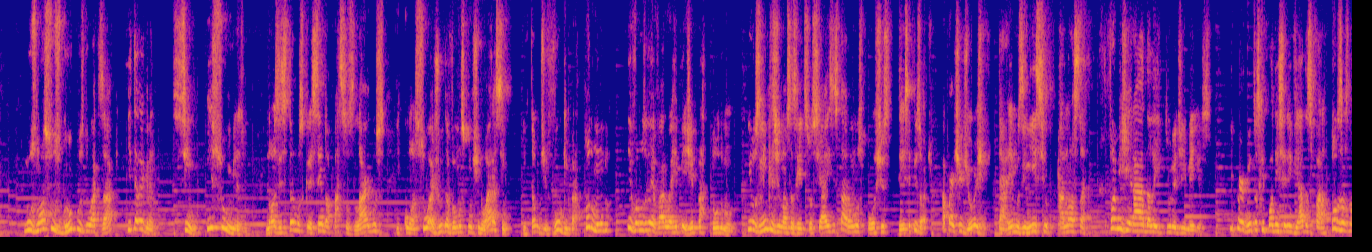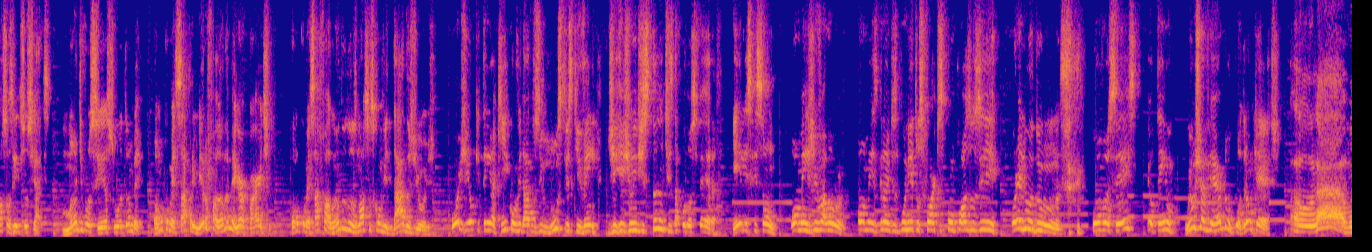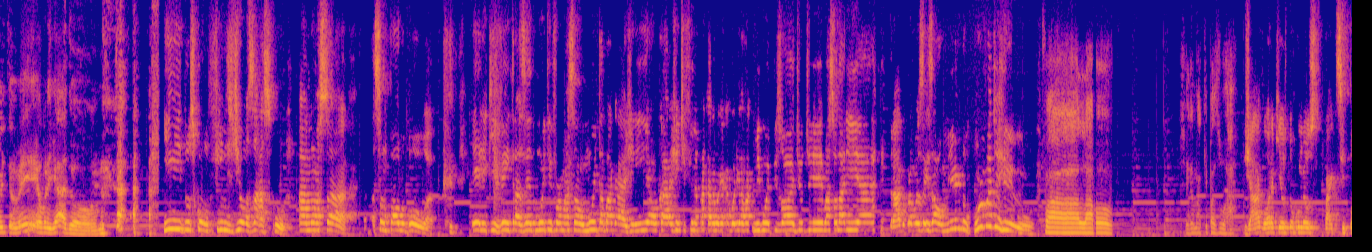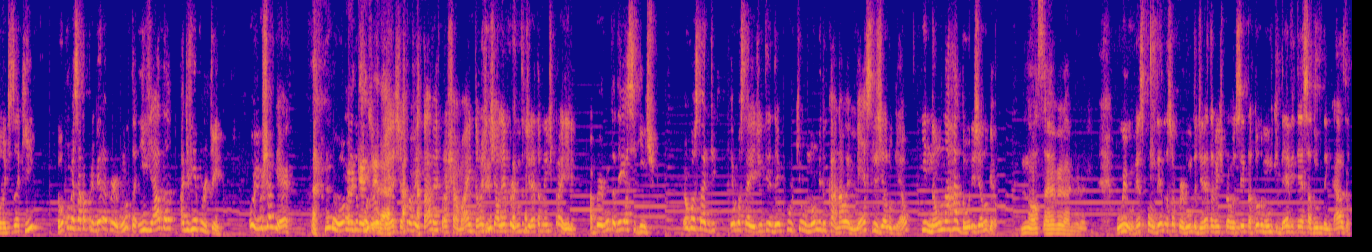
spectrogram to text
nos nossos grupos do WhatsApp e Telegram. Sim, isso mesmo. Nós estamos crescendo a passos largos e com a sua ajuda vamos continuar assim. Então divulgue para todo mundo e vamos levar o RPG para todo mundo. E os links de nossas redes sociais estarão nos posts desse episódio. A partir de hoje, daremos início à nossa famigerada leitura de e-mails e perguntas que podem ser enviadas para todas as nossas redes sociais. Mande você a sua também. Vamos começar primeiro falando a melhor parte. Vamos começar falando dos nossos convidados de hoje. Hoje eu que tenho aqui convidados ilustres que vêm de regiões distantes da podosfera. Eles que são homens de valor, homens grandes, bonitos, fortes, pomposos e orelhudos. Com vocês, eu tenho Will Xavier do Podrão Cast. Olá, muito bem, obrigado. e dos confins de Osasco, a nossa São Paulo boa. Ele que vem trazendo muita informação, muita bagagem, e é o cara gente fina pra caramba que acabou de gravar comigo um episódio de maçonaria. Trago para vocês Almir do Curva de Rio. Fala, povo. Chegamos aqui para zoar. Já agora que eu estou com meus participantes aqui, eu vou começar com a primeira pergunta, enviada, adivinha por quem? O Will Xavier. O homem do Podrão Cast. Aproveitar, né, para chamar, então a gente já lê a pergunta diretamente para ele. A pergunta dele é a seguinte: eu gostaria, de, eu gostaria de entender por que o nome do canal é Mestres de Aluguel e não Narradores de Aluguel. Nossa, é verdade, verdade. Will, respondendo a sua pergunta diretamente para você e para todo mundo que deve ter essa dúvida em casa.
